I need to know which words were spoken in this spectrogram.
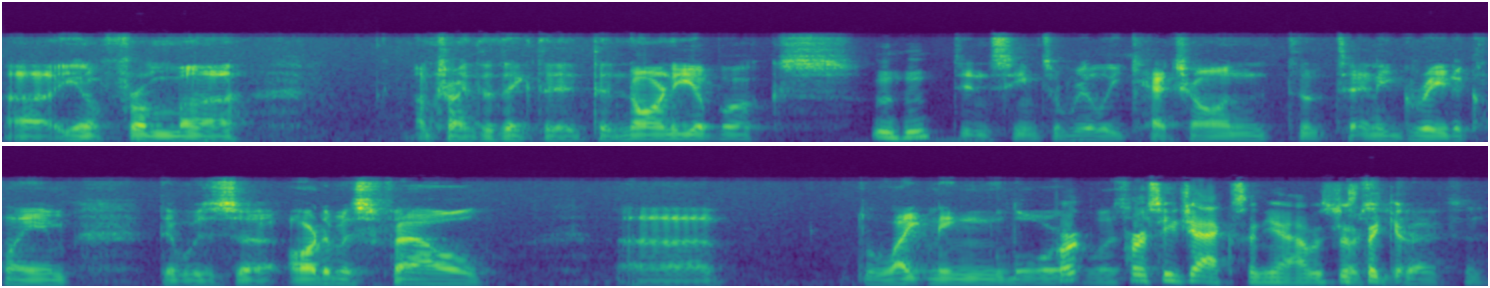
Uh, you know, from uh, I'm trying to think the the Narnia books Mhm. didn't seem to really catch on to, to any great acclaim. There was uh, Artemis Fowl, uh, Lightning Lord Per- was it? Percy Jackson, yeah, I was just Percy thinking. Jackson.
